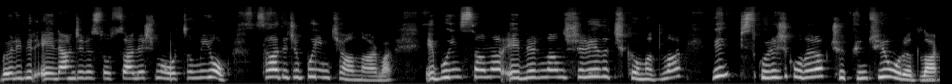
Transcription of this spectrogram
böyle bir eğlence ve sosyalleşme ortamı yok. Sadece bu imkanlar var. E, bu insanlar evlerinden dışarıya da çıkamadılar ve psikolojik olarak çöküntüye uğradılar.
